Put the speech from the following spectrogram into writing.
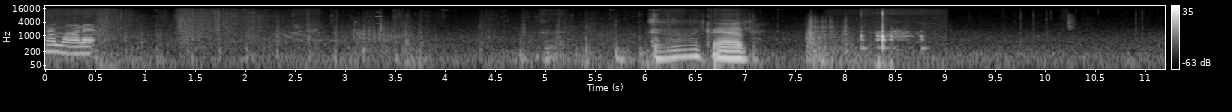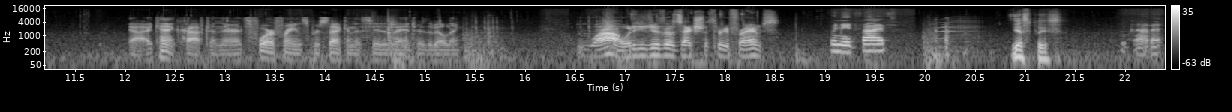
I'm on it. And I'll grab. Yeah, I can't craft in there. It's four frames per second as soon as I enter the building. Wow, what did you do with those extra three frames? We need five. Yes, please. We got it.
